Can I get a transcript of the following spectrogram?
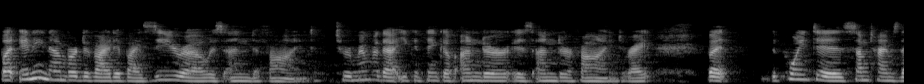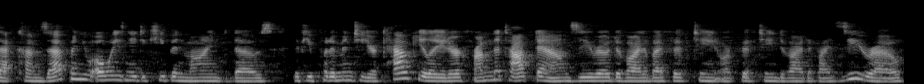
but any number divided by 0 is undefined. To remember that, you can think of under is undefined, right? But the point is sometimes that comes up and you always need to keep in mind those. If you put them into your calculator from the top down, 0 divided by 15 or 15 divided by 0,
